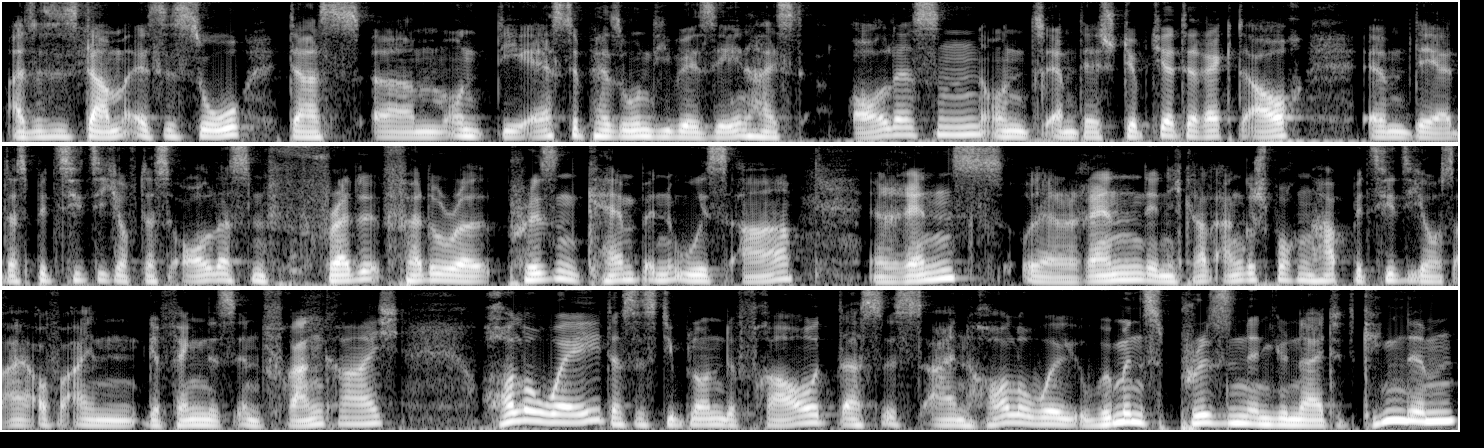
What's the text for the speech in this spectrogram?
also es ist, es ist so, dass, ähm, und die erste Person, die wir sehen, heißt Alderson und ähm, der stirbt ja direkt auch. Ähm, der, das bezieht sich auf das Alderson Federal Prison Camp in den USA. Renz oder Ren, den ich gerade angesprochen habe, bezieht sich aus, auf ein Gefängnis in Frankreich. Holloway, das ist die blonde Frau, das ist ein Holloway Women's Prison in United Kingdom.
